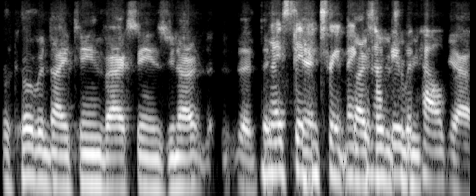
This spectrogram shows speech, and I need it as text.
for COVID 19 vaccines, you know, that they life saving treatment life cannot be treatment- withheld. Yeah.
